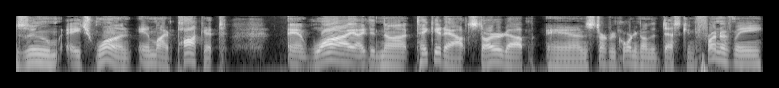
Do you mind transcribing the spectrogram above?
Zoom H1 in my pocket and why I did not take it out, start it up, and start recording on the desk in front of me,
